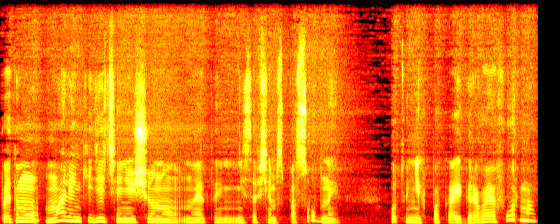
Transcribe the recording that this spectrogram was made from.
Поэтому маленькие дети, они еще ну, на это не совсем способны. Вот у них пока игровая форма,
